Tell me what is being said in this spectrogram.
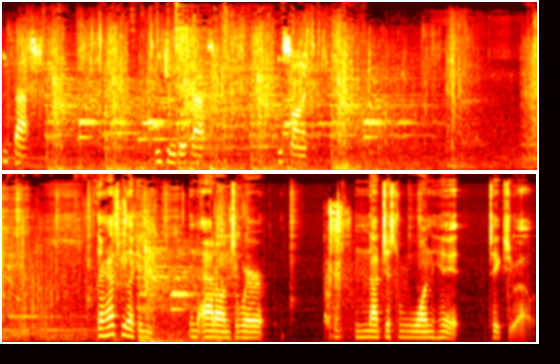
Be fast. We can go fast. Be Sonic. There has to be like an an add-on to where not just one hit takes you out.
